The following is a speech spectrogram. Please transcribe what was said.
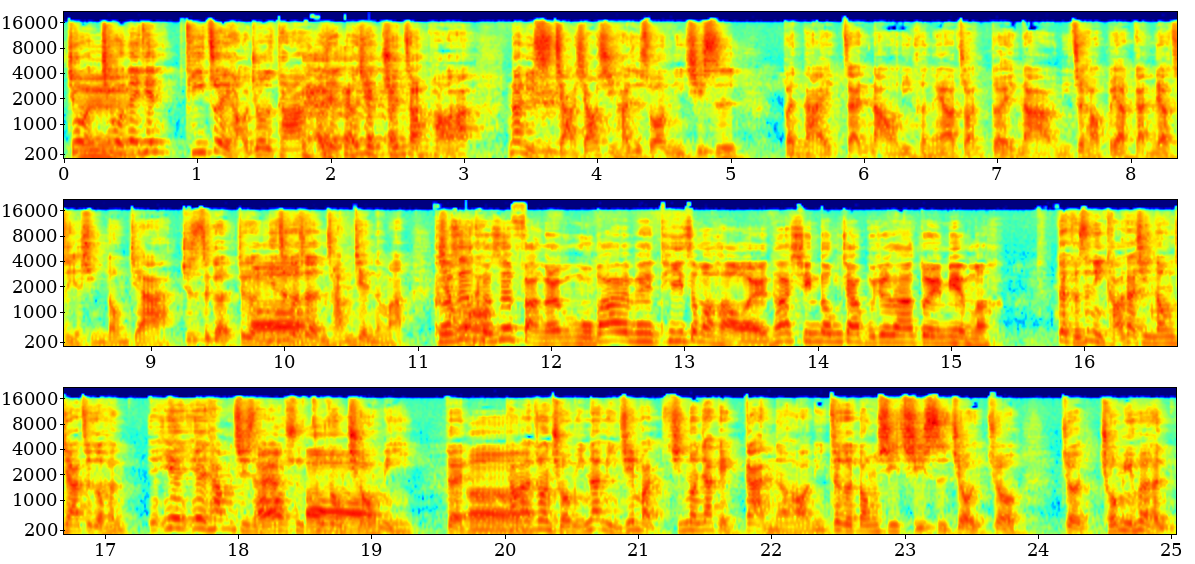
结果结果那天踢最好就是他，而且 而且全场跑他，那你是假消息还是说你其实本来在闹，你可能要转队，那你最好不要干掉自己的新东家，就是这个这个，因为这个是很常见的嘛。可是可是反而姆巴佩踢这么好，哎，他新东家不就在他对面吗？对，可是你淘汰新东家这个很，因为因为他们其实还要注注重球迷，对，他们要注重球迷。那你今天把新东家给干了哈，你这个东西其实就就就球迷会很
